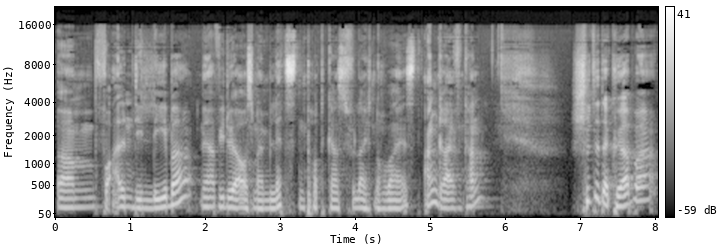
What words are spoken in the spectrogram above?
ähm, vor allem die Leber, ja, wie du ja aus meinem letzten Podcast vielleicht noch weißt, angreifen kann, schüttet der Körper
